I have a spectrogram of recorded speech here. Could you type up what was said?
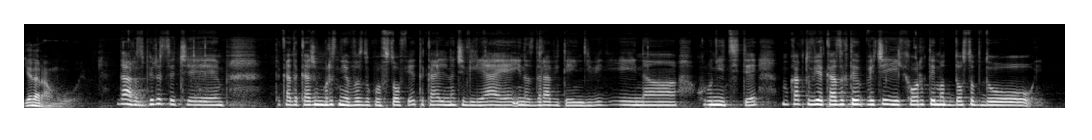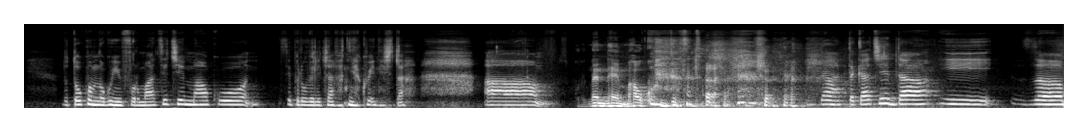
Генерално говорим. Да, разбира се, че така да кажем, мръсния въздух в София, така или иначе влияе и на здравите индивиди, и на хрониците. Но както вие казахте, вече и хората имат достъп до, до толкова много информация, че малко се преувеличават някои неща. А, Според мен не е малко. да, така че да, и за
